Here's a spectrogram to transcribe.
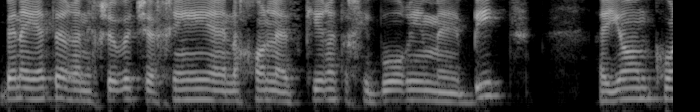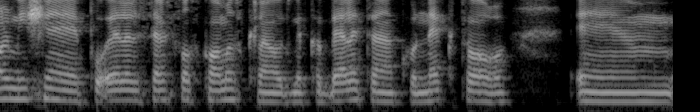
בין היתר אני חושבת שהכי נכון להזכיר את החיבור עם ביט, היום כל מי שפועל על Salesforce Commerce Cloud מקבל את ה connector אמ,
